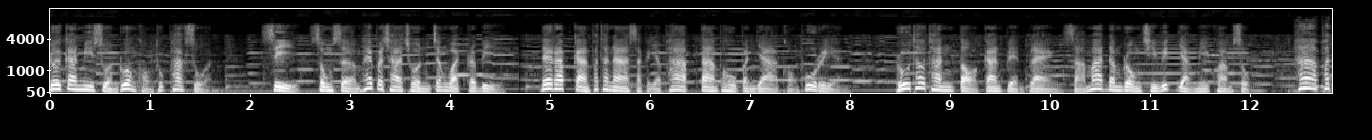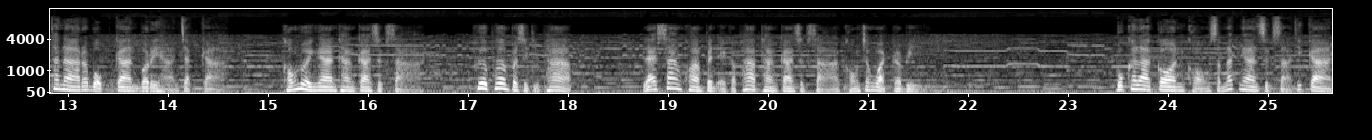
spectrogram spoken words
โดยการมีส่วนร่วมของทุกภาคส่วน 4. ส่งเสริมให้ประชาชนจังหวัดกระบี่ ได้รับการพัฒนาศักยภาพตามพหุปัญญาของผู้เรียน รู้เท่าทันต่อการเปลี่ยนแปลง สามารถดำรงชีวิตอย่างมีความสุข 5. พัฒนาระบบการบริหารจัดการ ของหน่วยงานทางการศึกษา เพื่อเพิ่มประสิทธิภาพ และสร้างความเป็นเอกภาพทางการศึกษาของจังหวัดกระบี่ บุคลากรของสำนักงานศึกษาธิการ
